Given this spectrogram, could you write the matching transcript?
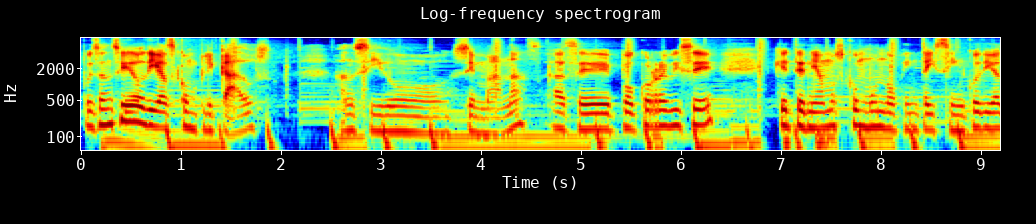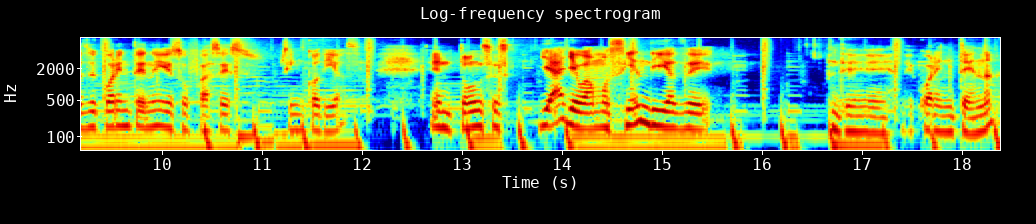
pues han sido días complicados. Han sido semanas. Hace poco revisé que teníamos como 95 días de cuarentena y eso fue hace 5 días. Entonces ya llevamos 100 días de, de, de cuarentena.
